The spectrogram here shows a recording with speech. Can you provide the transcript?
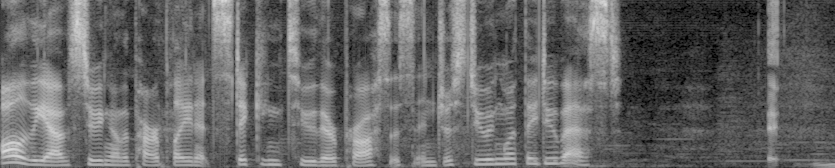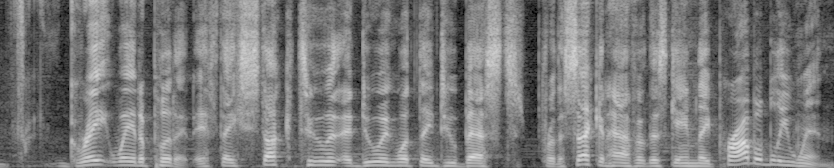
all of the Avs doing on the power play, and it's sticking to their process and just doing what they do best. Great way to put it. If they stuck to it and doing what they do best for the second half of this game, they probably win.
